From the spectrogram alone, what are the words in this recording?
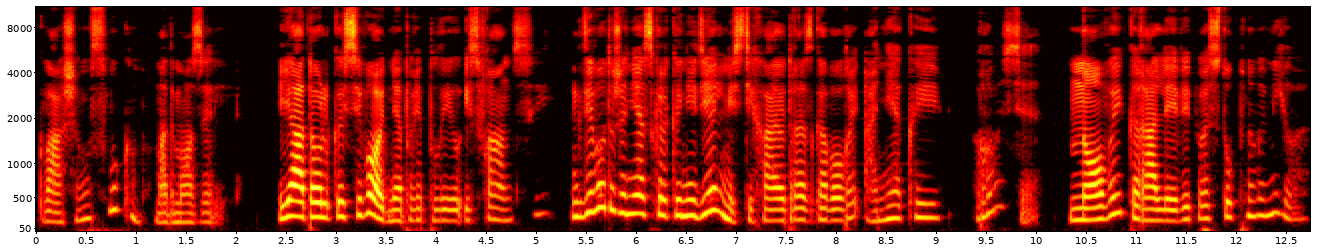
к вашим услугам, мадемуазель. Я только сегодня приплыл из Франции где вот уже несколько недель не стихают разговоры о некой Розе, новой королеве преступного мира,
